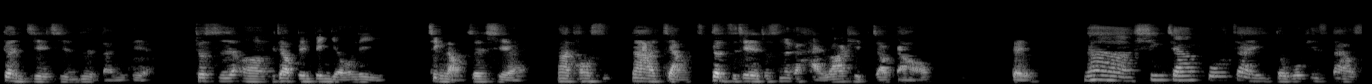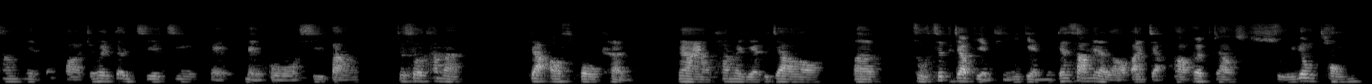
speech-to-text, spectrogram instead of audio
更接近日本一点，就是呃比较彬彬有礼、敬老尊贤。那同时，那讲更直接的就是那个 hierarchy 比较高，对。那新加坡在一个 working style 上面的话，就会更接近美美国西方，就说他们比较 outspoken，那他们也比较呃组织比较扁平一点，你跟上面的老板讲话会比较属于用同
